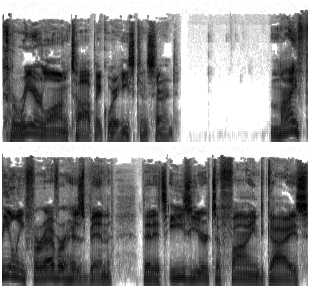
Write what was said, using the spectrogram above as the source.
career long topic where he's concerned my feeling forever has been that it's easier to find guys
